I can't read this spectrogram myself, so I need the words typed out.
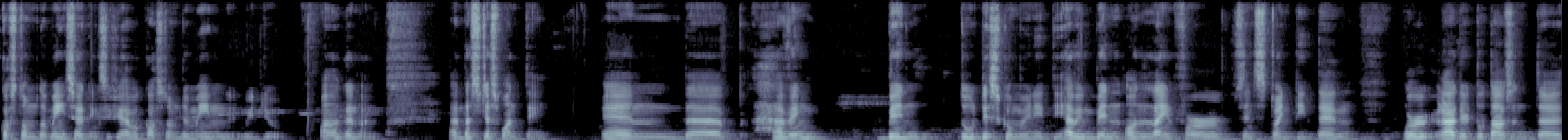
custom domain settings. If you have a custom domain with you mga ganun. And that's just one thing. And uh, having been to this community having been online for since 2010 or rather 2000 uh,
